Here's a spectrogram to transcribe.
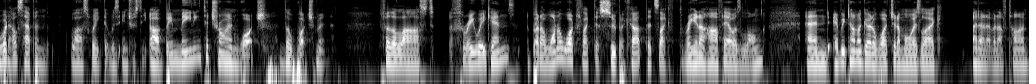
What else happened last week that was interesting? Oh, I've been meaning to try and watch The Watchmen for the last three weekends, but I want to watch like the supercut that's like three and a half hours long. And every time I go to watch it, I'm always like, I don't have enough time.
